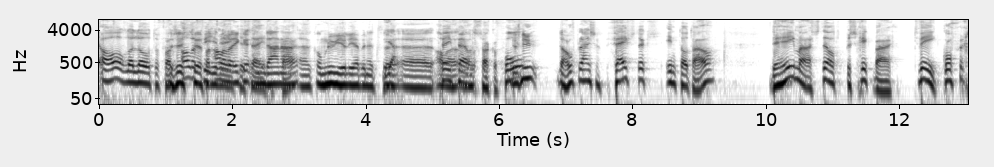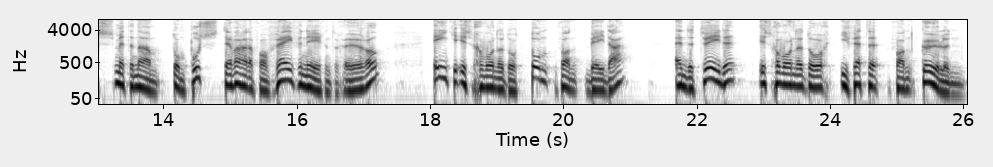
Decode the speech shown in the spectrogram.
Alle loten van dus alle eh, vier van alle weken, En daarna eh, komen nu, jullie hebben het... eh, Ja. eh, Twee alle- vuilniszakken vol. Dus nu de hoofdprijzen. Vijf stuks in totaal. De HEMA stelt beschikbaar twee koffers met de naam Tom Poes... ter waarde van 95 euro. Eentje is gewonnen door Ton van Beda. En de tweede is gewonnen door Yvette van Keulen.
